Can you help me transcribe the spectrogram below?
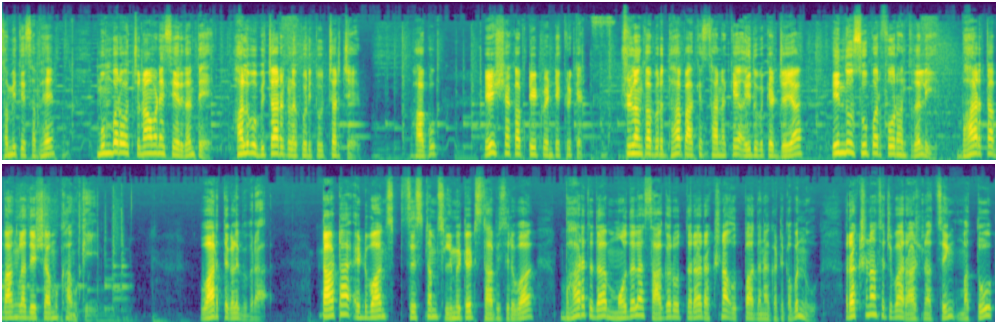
ಸಮಿತಿ ಸಭೆ, ಮುಂಬರುವ ಚುನಾವಣೆ ಸೇರಿದಂತೆ ಹಲವು ವಿಚಾರಗಳ ಕುರಿತು ಚರ್ಚೆ ಹಾಗೂ Asia cup T twenty cricket. Sri Lanka ವಿರುದ್ಧ ಪಾಕಿಸ್ತಾನಕ್ಕೆ ಐದು ವಿಕೆಟ್ ಜಯ. ಇಂದು ಸೂಪರ್ ಫೋರ್ ಹಂತದಲ್ಲಿ ಭಾರತ ಬಾಂಗ್ಲಾದೇಶ ಮುಖಾಮುಖಿ. ವಾರ್ತೆಗಳ ವಿವರ. ಟಾಟಾ ಅಡ್ವಾನ್ಸ್ಡ್ ಸಿಸ್ಟಮ್ಸ್ ಲಿಮಿಟೆಡ್ ಸ್ಥಾಪಿಸಿರುವ ಭಾರತದ ಮೊದಲ ಸಾಗರೋತ್ತರ ರಕ್ಷಣಾ ಉತ್ಪಾದನಾ ಘಟಕವನ್ನು ರಕ್ಷಣಾ ಸಚಿವ ರಾಜನಾಥ್ ಸಿಂಗ್ ಮತ್ತು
